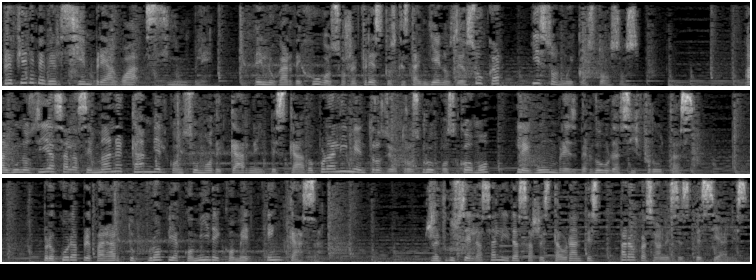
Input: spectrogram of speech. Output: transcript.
Prefiere beber siempre agua simple, en lugar de jugos o refrescos que están llenos de azúcar y son muy costosos. Algunos días a la semana cambia el consumo de carne y pescado por alimentos de otros grupos como legumbres, verduras y frutas. Procura preparar tu propia comida y comer en casa. Reduce las salidas a restaurantes para ocasiones especiales.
